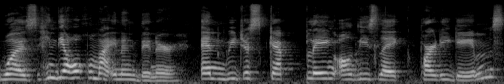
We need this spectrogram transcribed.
was hindi ako kumain ng dinner. And we just kept playing all these like party games.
